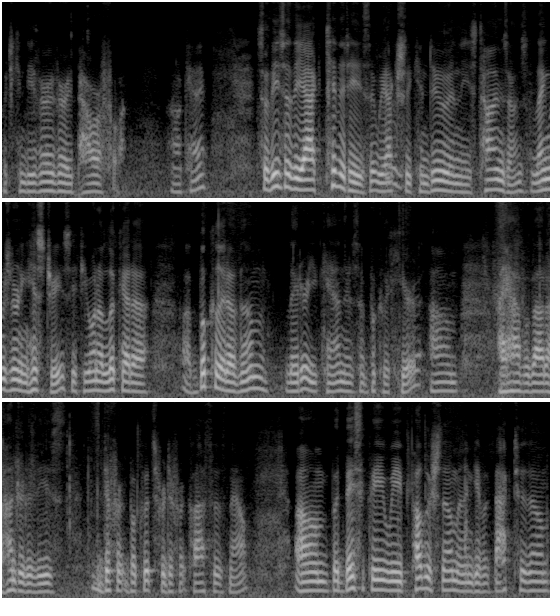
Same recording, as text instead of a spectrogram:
which can be very, very powerful. Okay? So these are the activities that we actually can do in these time zones. Language learning histories, if you want to look at a, a booklet of them later, you can. There's a booklet here. Um, I have about a hundred of these different booklets for different classes now. Um, but basically, we publish them and then give it back to them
